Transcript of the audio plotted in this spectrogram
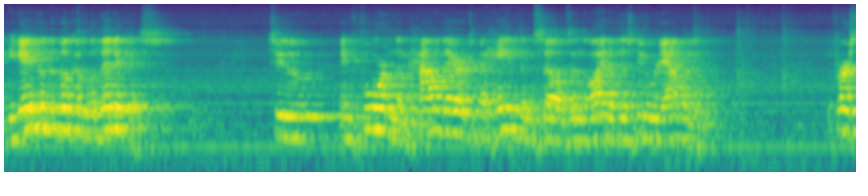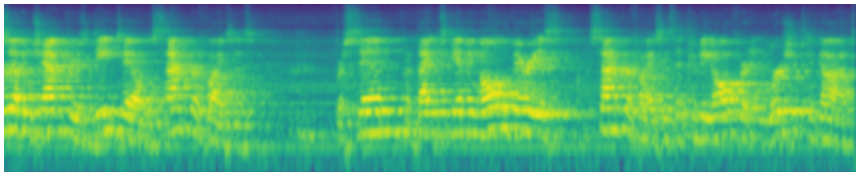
And he gave them the book of Leviticus to inform them how they are to behave themselves in the light of this new reality. First seven chapters detail the sacrifices for sin, for thanksgiving, all the various sacrifices that could be offered in worship to God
